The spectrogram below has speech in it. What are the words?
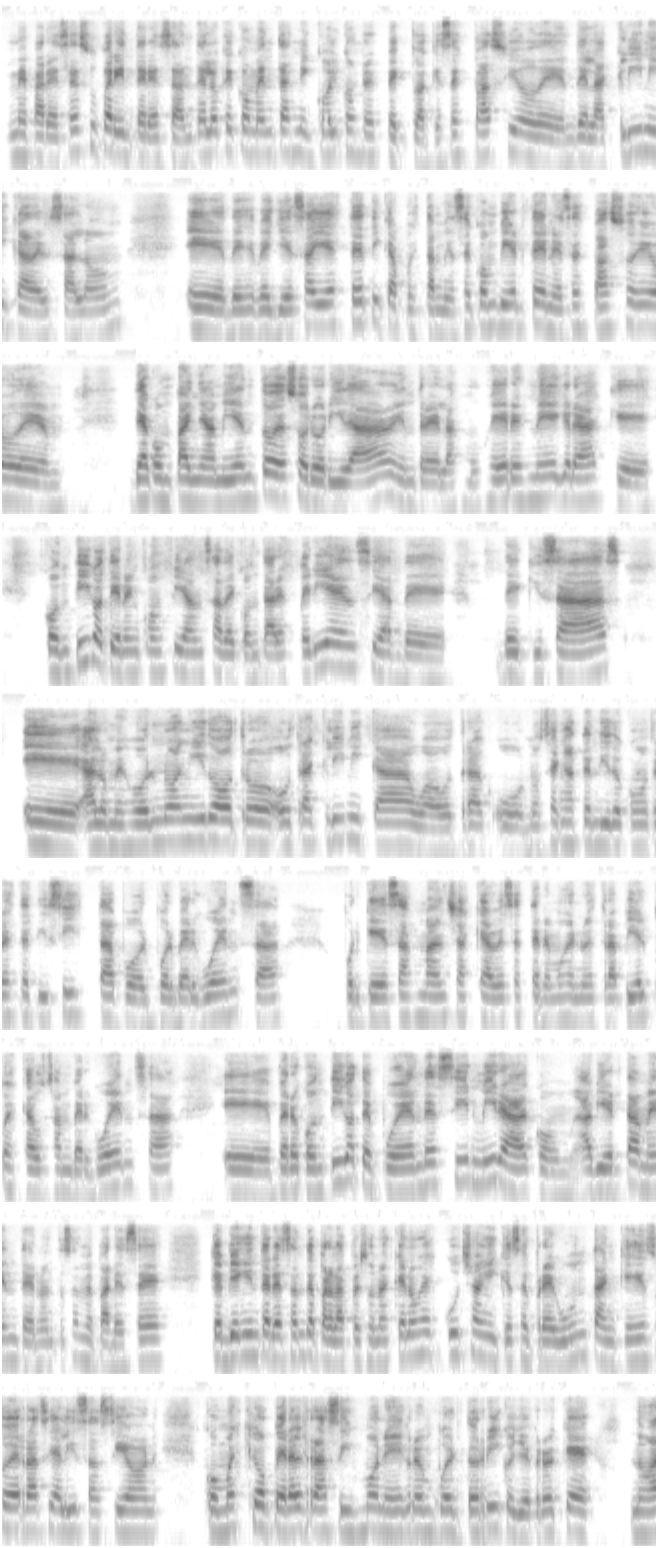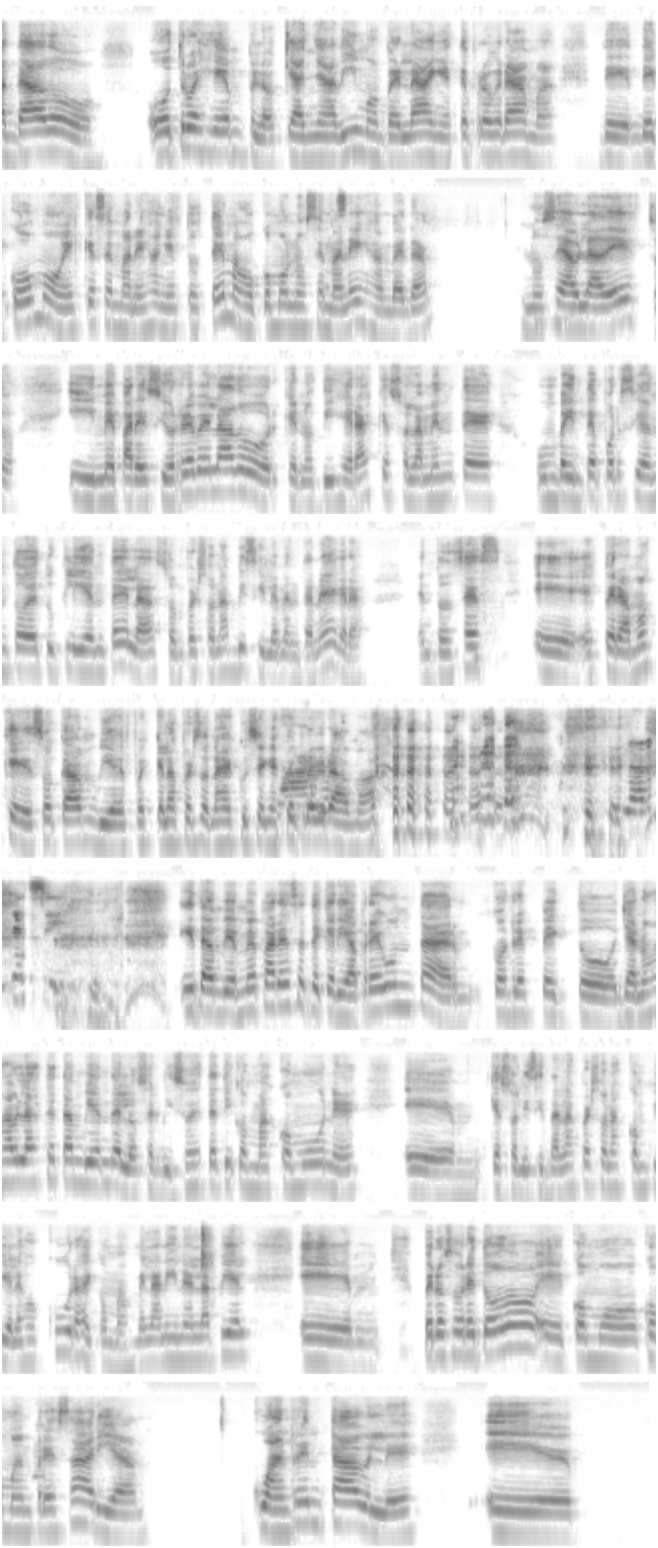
Me parece súper interesante lo que comentas, Nicole, con respecto a que ese espacio de, de la clínica, del salón eh, de belleza y estética, pues también se convierte en ese espacio de, de acompañamiento, de sororidad entre las mujeres negras que contigo tienen confianza de contar experiencias, de, de quizás eh, a lo mejor no han ido a otro, otra clínica o a otra, o no se han atendido con otra esteticista por, por vergüenza porque esas manchas que a veces tenemos en nuestra piel pues causan vergüenza, eh, pero contigo te pueden decir, mira, con, abiertamente, ¿no? Entonces me parece que es bien interesante para las personas que nos escuchan y que se preguntan qué es eso de racialización, cómo es que opera el racismo negro en Puerto Rico. Yo creo que nos has dado otro ejemplo que añadimos, ¿verdad? En este programa de, de cómo es que se manejan estos temas o cómo no se manejan, ¿verdad? No se habla de esto. Y me pareció revelador que nos dijeras que solamente un 20% de tu clientela son personas visiblemente negras. Entonces, eh, esperamos que eso cambie después que las personas escuchen este programa. claro que sí. Y también me parece, te quería preguntar con respecto, ya nos hablaste también de los servicios estéticos más comunes eh, que solicitan las personas con pieles oscuras y con más melanina en la piel, eh, pero sobre todo como, como empresaria, ¿cuán rentable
